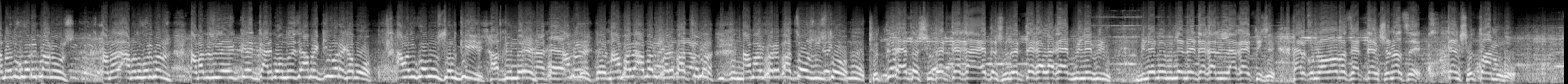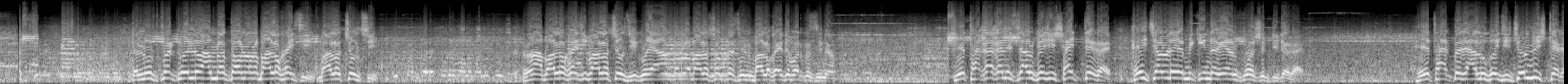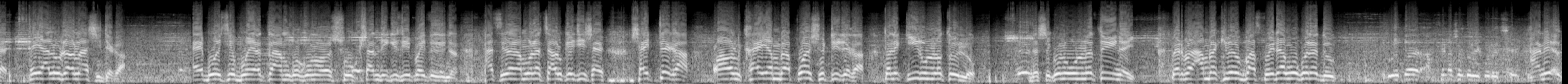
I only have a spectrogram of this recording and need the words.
আমরা তো গরিব মানুষ। আমরা আমরা গরিব মানুষ আমাদের গাড়ি বন্ধ হয়েছে আমরা কি করে খাব? আমাদের কর্মস্থল কি? আমরা- আমার আমার ঘরে বাচ্চা আমার ঘরে বাচ্চা অসুস্থ। এত সুদের টাকা এত সুদের টাকা লাগায় টাকা লাগাই তুইছে আর কোনো অভাব আছে? টেনশন আছে? টেনশন তো আমগো। লুটপাট করল আমরা তো ভালো খাইছি ভালো চলছি। হ্যাঁ ভালো খাইছি ভালো চলছি। কই আমরা ভালো চলতেছি ভালো খাইতে পারতেছি না। সে থাকাকালীন চাউল কেজি ষাট টাকায়। সেই চাউলটাই আমি কিনা গেলাম পঁয়ষট্টি টাকায়। হে থাকতে যে আলু কেজি চল্লিশ টাকায়। সেই আলুটা আশি টাকা। এই বইছে বইয়া তো আমাকে কোনো সুখ শান্তি কিছুই পাইতেছি না। আসলে আমরা চাউল কেজি ষাট- টাকা অন খাই আমরা পঁয়ষট্টি টাকা। তাহলে কি উন্নত হইল? দেশে কোনো উন্নতিই নাই। তারপর আমরা কীভাবে বাঁচবো? এটা আমাকে করে দেব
